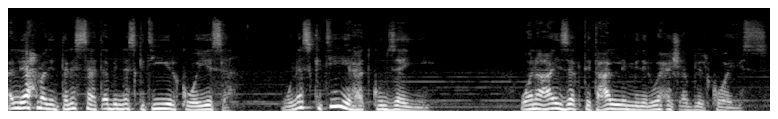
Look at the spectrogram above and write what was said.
قال لي يا أحمد أنت لسه هتقابل ناس كتير كويسة وناس كتير هتكون زيي وأنا عايزك تتعلم من الوحش قبل الكويس.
